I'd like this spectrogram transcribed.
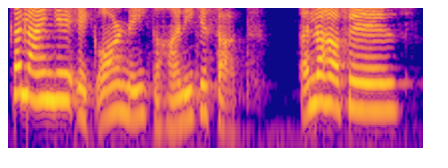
کل آئیں گے ایک اور نئی کہانی کے ساتھ۔ اللہ حافظ۔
